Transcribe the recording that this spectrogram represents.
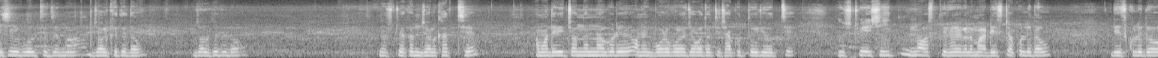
এসেই বলছে যে, মা, জল খেতে দাও, জল খেতে দাও। দুষ্টু এখন জল খাচ্ছে। আমাদের এই চন্দননগরে অনেক বড় বড় জগদ্ধাত্রী ঠাকুর তৈরি হচ্ছে। দুষ্টু এসেই অস্থির হয়ে গেল। মা, ড্রেসটা খুলে দাও, ড্রেস খুলে দাও,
